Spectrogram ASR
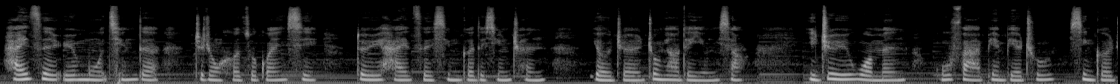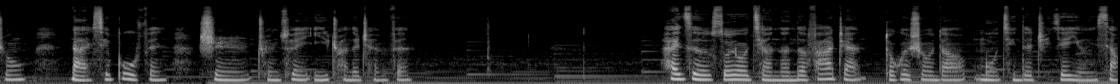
孩子与母亲的这种合作关系，对于孩子性格的形成有着重要的影响。以至于我们无法辨别出性格中哪些部分是纯粹遗传的成分。孩子所有潜能的发展都会受到母亲的直接影响。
